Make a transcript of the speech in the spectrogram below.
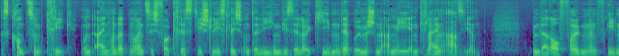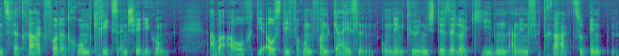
Es kommt zum Krieg und 190 vor Christi schließlich unterliegen die Seleukiden der römischen Armee in Kleinasien. Im darauffolgenden Friedensvertrag fordert Rom Kriegsentschädigung, aber auch die Auslieferung von Geiseln, um den König der Seleukiden an den Vertrag zu binden.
